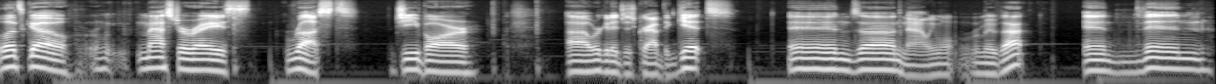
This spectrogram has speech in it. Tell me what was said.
let's go. Master race, Rust, G bar. Uh, we're gonna just grab the git, and uh, now we won't remove that. And then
